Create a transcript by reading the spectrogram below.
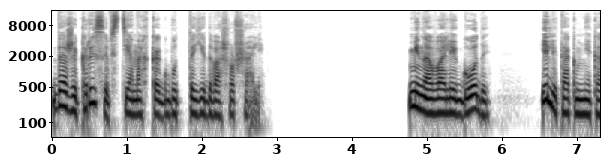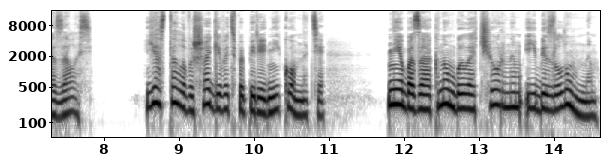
Даже крысы в стенах как будто едва шуршали. Миновали годы, или так мне казалось. Я стала вышагивать по передней комнате. Небо за окном было черным и безлунным.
